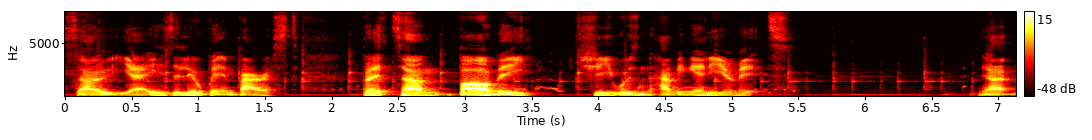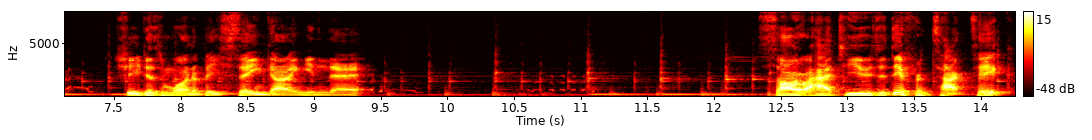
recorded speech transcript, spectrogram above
So yeah, he's a little bit embarrassed. But um, Barbie, she wasn't having any of it. Yeah, she doesn't want to be seen going in there. So I had to use a different tactic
